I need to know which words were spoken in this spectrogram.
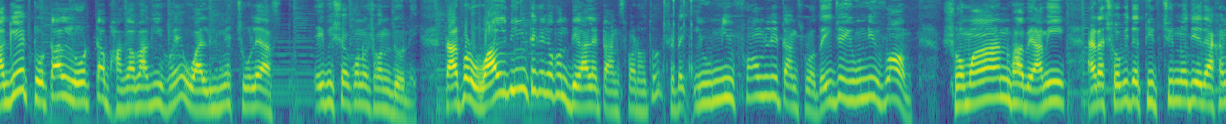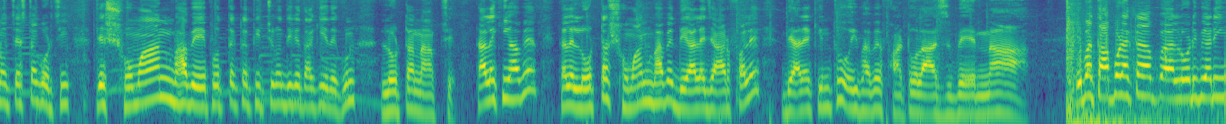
আগে টোটাল লোডটা ভাগাভাগি হয়ে ওয়াল বিমে চলে আসতো। এই বিষয়ে কোনো সন্দেহ নেই। তারপর ওয়াল বিম থেকে যখন দেয়ালে ট্রান্সফার হতো, সেটা ইউনিফর্মলি ট্রান্সফার হতো। এই যে ইউনিফর্ম সমানভাবে আমি একটা ছবিতে তীরচিহ্ন দিয়ে দেখানোর চেষ্টা করছি যে সমানভাবে প্রত্যেকটা তীরচিহ্ন দিকে তাকিয়ে দেখুন লোডটা নামছে তাহলে কি হবে? তাহলে লোডটা সমানভাবে দেয়ালে যাওয়ার ফলে দেয়ালে কিন্তু ওইভাবে ফাটল আসবে না। এবার তারপর একটা লোড বিয়ারিং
